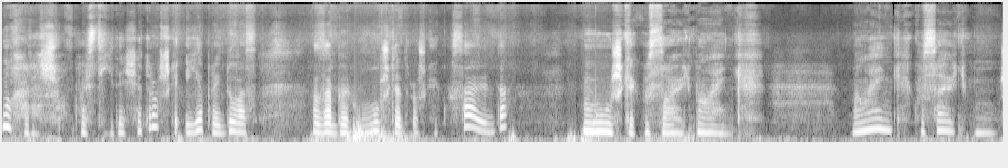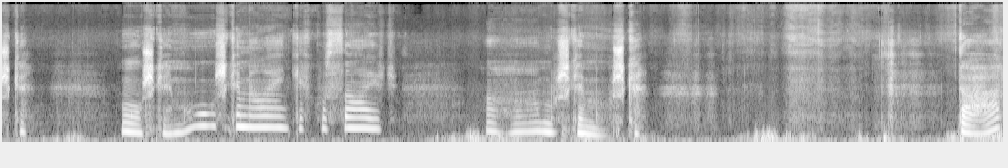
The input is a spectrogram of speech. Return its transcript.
Ну, хорошо, постійте ще трошки, і я прийду вас заберу. Мушки трошки кусають, да? Мушки кусають маленьких. Маленьких кусають мушки. Мушки, мушки маленьких кусають. Ага, мушки, мушки. Так.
